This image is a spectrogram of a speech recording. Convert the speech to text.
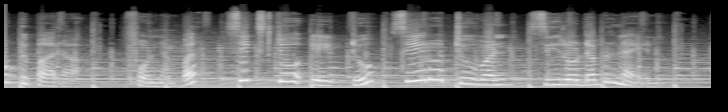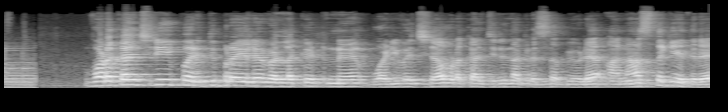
Ottupara. Phone number six two eight two zero two one zero double nine Vadakkanchery പരുത്തിപ്രയിലെ വെള്ളക്കെട്ടിന് വഴിവെച്ച വടക്കാഞ്ചേരി നഗരസഭയുടെ അനാസ്ഥയ്ക്കെതിരെ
